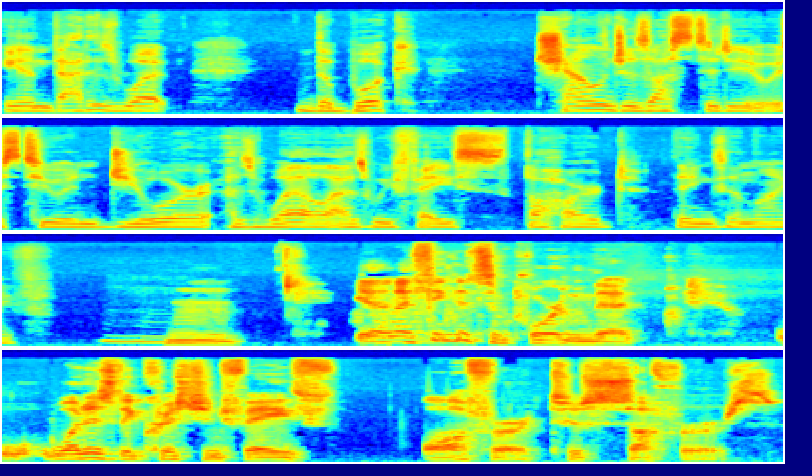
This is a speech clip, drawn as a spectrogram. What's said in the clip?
and that is what the book challenges us to do is to endure as well as we face the hard things in life. Mm. Yeah, and I think it's important that what does the Christian faith offer to sufferers?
